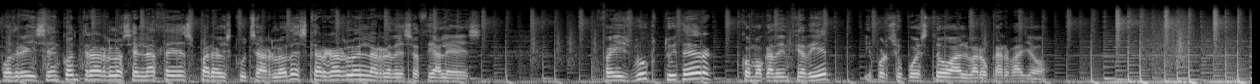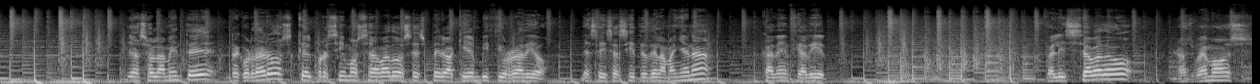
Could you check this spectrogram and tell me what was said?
Podréis encontrar los enlaces para escucharlo, descargarlo en las redes sociales. Facebook, Twitter como Cadencia Deep y por supuesto Álvaro Carballo. Ya solamente recordaros que el próximo sábado os espero aquí en Vicius Radio, de 6 a 7 de la mañana, Cadencia Deep. Feliz sábado, nos vemos.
